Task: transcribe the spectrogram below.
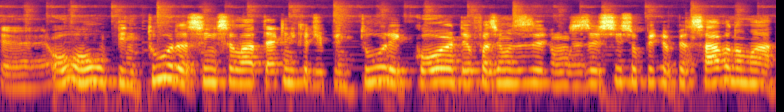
é, ou, ou, pintura, assim, sei lá, técnica de pintura e cor, daí eu fazia uns, uns exercícios, eu pensava numa,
